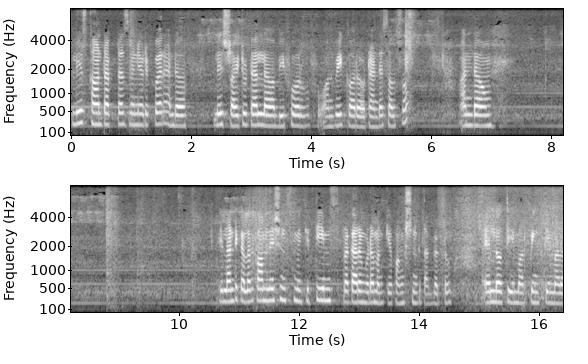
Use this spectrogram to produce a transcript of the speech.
please contact us when you require and uh, please try to tell uh, before one week or uh, 10 days also. And um, ఇలాంటి కలర్ కాంబినేషన్స్ మీకు థీమ్స్ ప్రకారం కూడా మనకి ఫంక్షన్కి తగ్గట్టు yellow theme or pink theme or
